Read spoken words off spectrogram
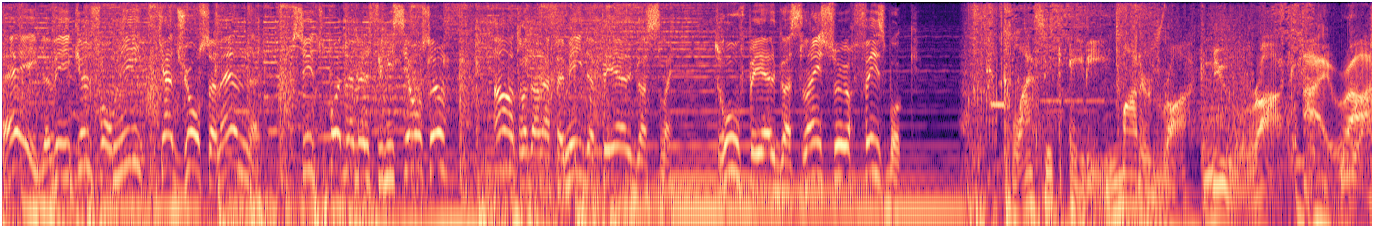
Hey, le véhicule fourni 4 jours semaine, c'est-tu pas de la belle finition ça? Entre dans la famille de PL Gosselin. Trouve PL Gosselin sur Facebook. Classic 80, modern rock, new rock, I rock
